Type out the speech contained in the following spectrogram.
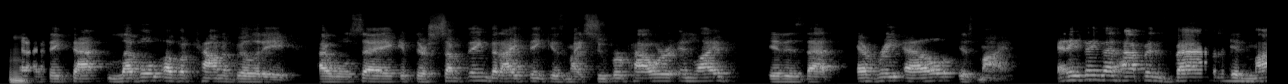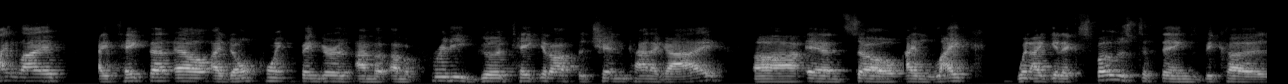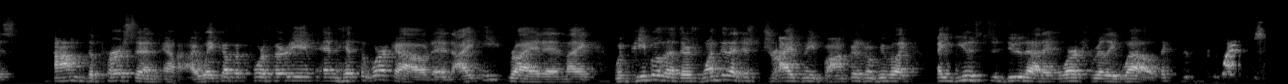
Mm. And I think that level of accountability I will say if there's something that I think is my superpower in life, it is that every L is mine. Anything that happens bad in my life, I take that L. I don't point fingers. I'm a, I'm a pretty good take it off the chin kind of guy. Uh, and so I like when I get exposed to things because I'm the person. Uh, I wake up at 4:30 and, and, hit the workout, and I eat right. And like when people that there's one thing that just drives me bonkers when people are like, I used to do that. It works really well. Like what?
